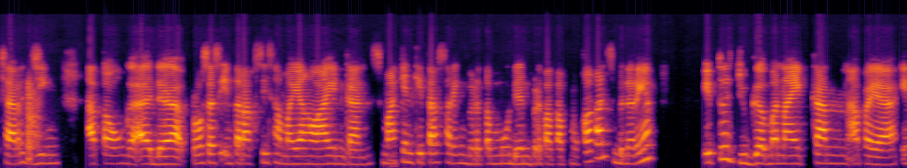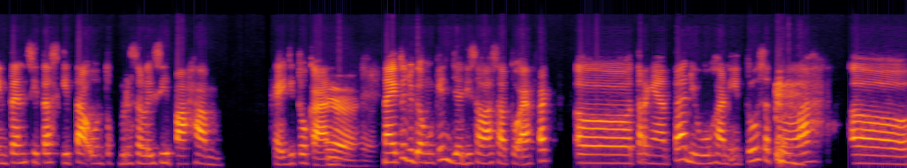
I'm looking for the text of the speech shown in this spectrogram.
charging atau nggak ada proses interaksi sama yang lain kan. Semakin kita sering bertemu dan bertatap muka kan sebenarnya itu juga menaikkan apa ya intensitas kita untuk berselisih paham kayak gitu kan. Iya, iya. Nah, itu juga mungkin jadi salah satu efek eh, ternyata di Wuhan itu setelah eh,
